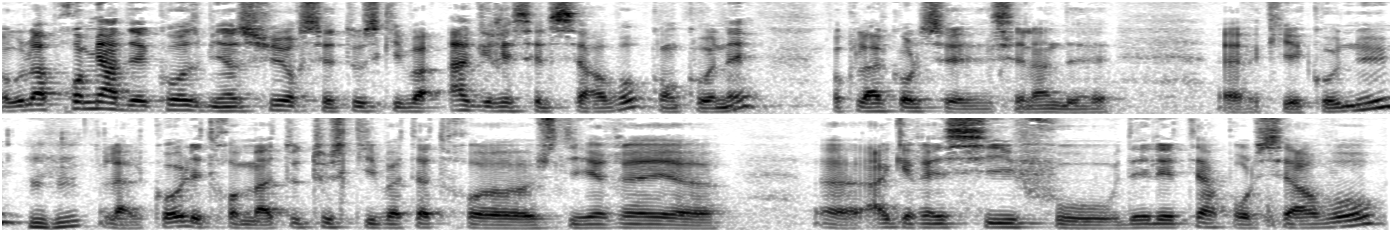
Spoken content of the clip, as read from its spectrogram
Donc la première des causes, bien sûr, c'est tout ce qui va agresser le cerveau qu'on connaît. Donc l'alcool, c'est l'un des euh, qui est connu. Mm-hmm. L'alcool, les traumates, tout ce qui va être, je dirais, agressif ou délétère pour le cerveau.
